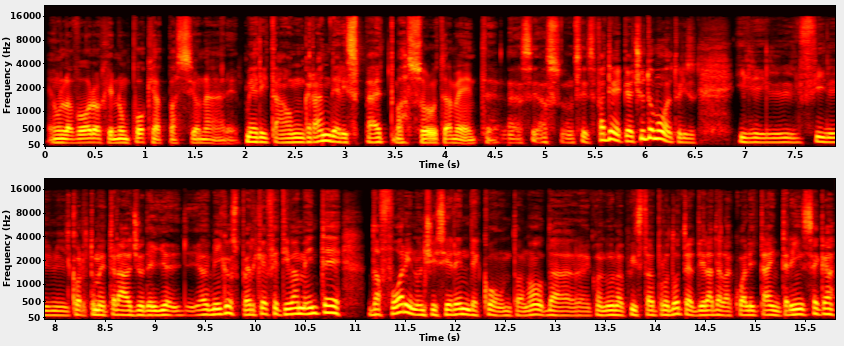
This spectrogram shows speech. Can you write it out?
è un lavoro che non può che appassionare. Merita un grande rispetto. Assolutamente. Eh, sì, assolutamente. Infatti mi è piaciuto molto il, il, film, il cortometraggio degli, degli, Amigos perché effettivamente da fuori non ci si rende conto, no? da, quando uno acquista il prodotto, al di là della qualità intrinseca,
